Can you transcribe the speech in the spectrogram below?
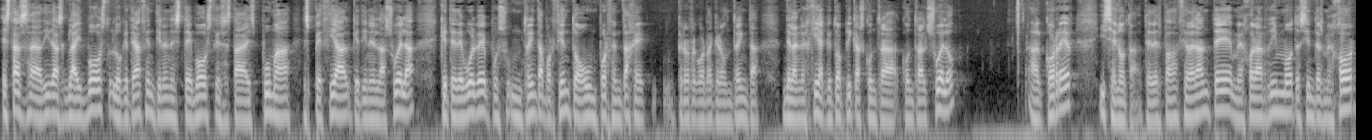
estas Adidas Glide Boss lo que te hace tienen este boss, que es esta espuma especial que tiene en la suela, que te devuelve pues un 30% o un porcentaje, creo recordar que era un 30%, de la energía que tú aplicas contra, contra el suelo al correr y se nota, te desplaza hacia adelante, mejora el ritmo, te sientes mejor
